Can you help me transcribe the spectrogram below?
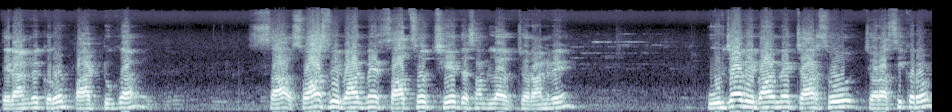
तिरानवे करोड़ पार्ट टू का स्वास्थ्य विभाग में सात सौ छः दशमलव चौरानवे, ऊर्जा विभाग में चार सौ चौरासी करोड़,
